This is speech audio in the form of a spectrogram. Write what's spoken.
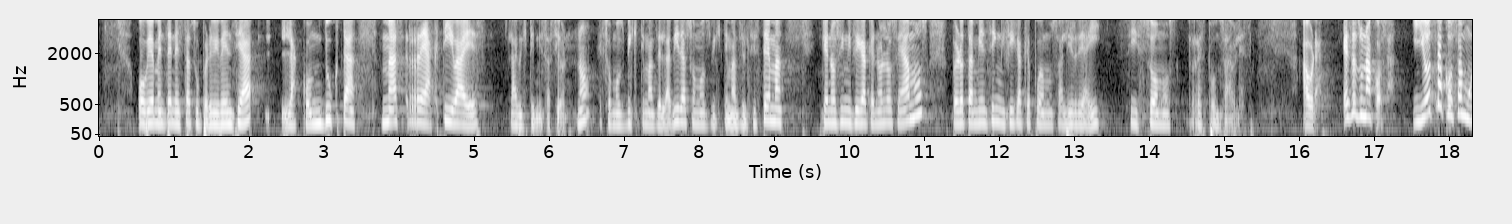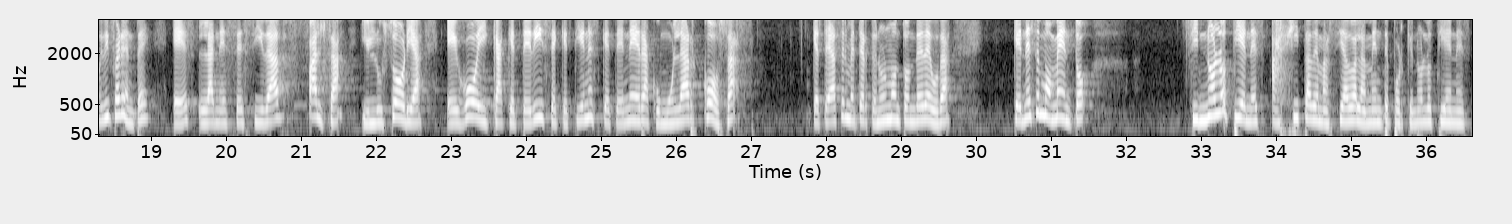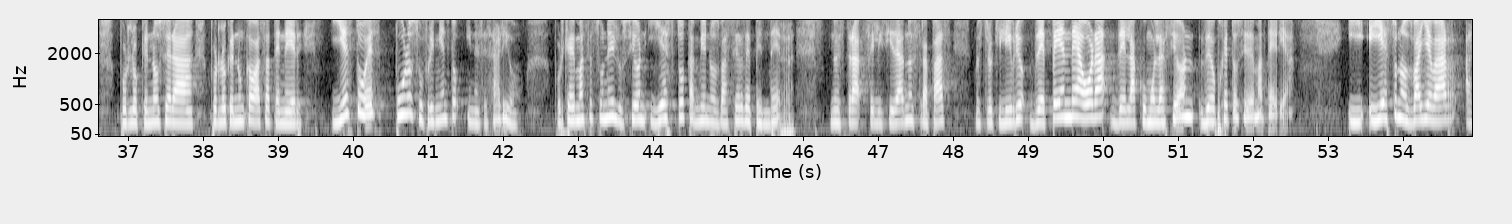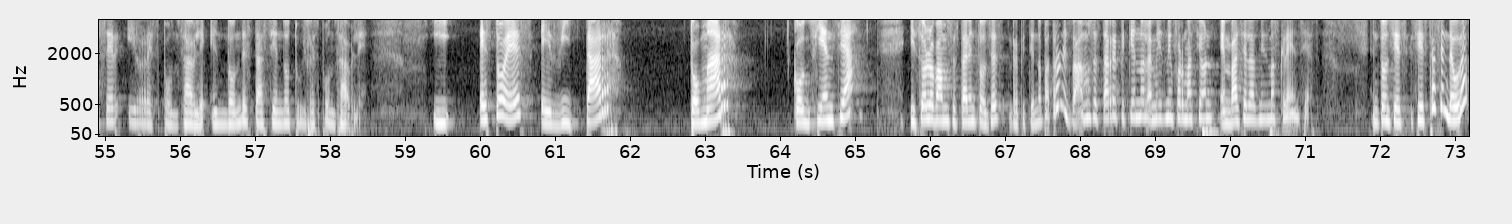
Obviamente en esta supervivencia la conducta más reactiva es la victimización, ¿no? Somos víctimas de la vida, somos víctimas del sistema, que no significa que no lo seamos, pero también significa que podemos salir de ahí si somos responsables. Ahora, esa es una cosa. Y otra cosa muy diferente es la necesidad falsa, ilusoria, egoica que te dice que tienes que tener, acumular cosas que te hacen meterte en un montón de deuda, que en ese momento si no lo tienes, agita demasiado a la mente porque no lo tienes, por lo que no será, por lo que nunca vas a tener. Y esto es puro sufrimiento innecesario, porque además es una ilusión y esto también nos va a hacer depender. Nuestra felicidad, nuestra paz, nuestro equilibrio depende ahora de la acumulación de objetos y de materia. Y, esto nos va a llevar a ser irresponsable. ¿En dónde estás siendo tú irresponsable? Y esto es evitar tomar conciencia y solo vamos a estar entonces repitiendo patrones, vamos a estar repitiendo la misma información en base a las mismas creencias. Entonces, si estás en deuda,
